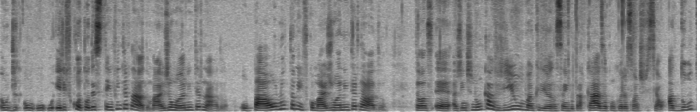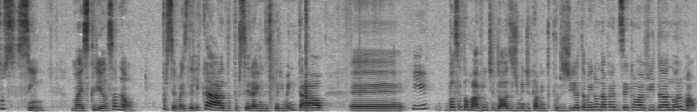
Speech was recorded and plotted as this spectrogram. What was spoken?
o, o, o, ele ficou todo esse tempo internado, mais de um ano internado. O Paulo também ficou mais de um ano internado. Então, é, a gente nunca viu uma criança indo para casa com coração artificial. Adultos, sim, mas criança não. Por ser mais delicado, por ser ainda experimental. É, e você tomar 20 doses de medicamento por dia também não dá para dizer que é uma vida normal,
